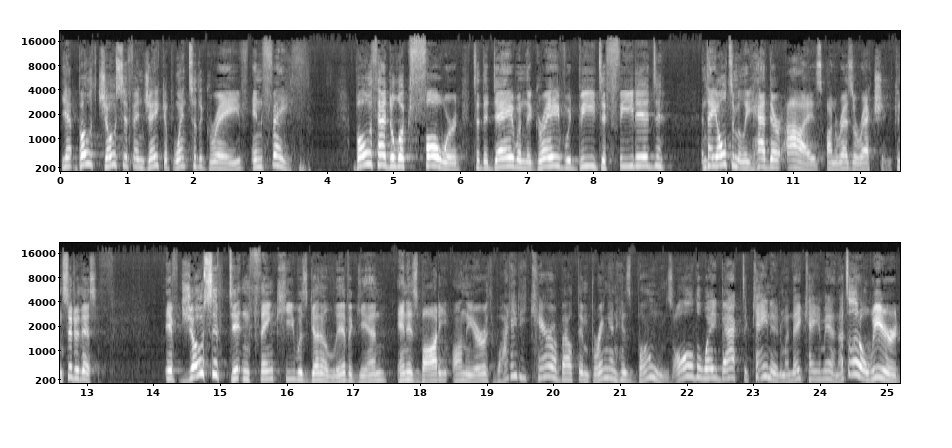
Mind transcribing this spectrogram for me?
Yet both Joseph and Jacob went to the grave in faith. Both had to look forward to the day when the grave would be defeated, and they ultimately had their eyes on resurrection. Consider this if Joseph didn't think he was going to live again in his body on the earth, why did he care about them bringing his bones all the way back to Canaan when they came in? That's a little weird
